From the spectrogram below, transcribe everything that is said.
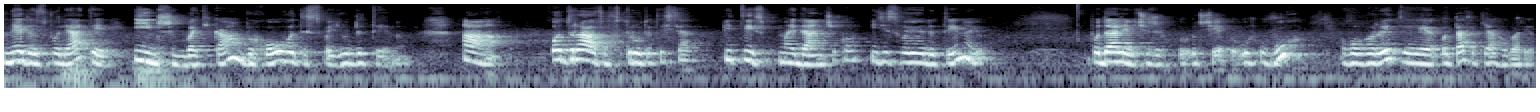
не дозволяти іншим батькам виховувати свою дитину. А одразу втрутитися, піти з майданчика і зі своєю дитиною подалі в чужих вух говорити отак, як я говорила.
